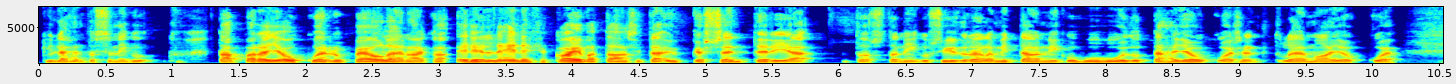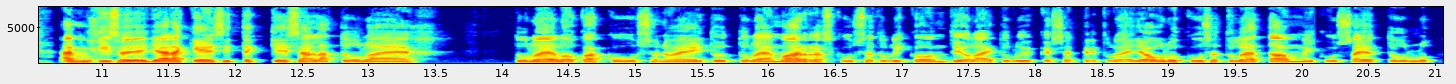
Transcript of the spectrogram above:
Kyllähän tuossa niinku Tapparan joukkue rupeaa olemaan aika, edelleen ehkä kaivataan sitä ykkössentteriä tuosta niinku siirtorajalla, mitä on niinku huhuiltu tähän joukkueeseen, että tulee maajoukkue. M-kisojen jälkeen sitten kesällä tulee, tulee lokakuussa, no ei tule, tulee marraskuussa tuli Kontiola, ei tullut ykkössentteri, tulee joulukuussa, tulee tammikuussa, ei ole tullut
